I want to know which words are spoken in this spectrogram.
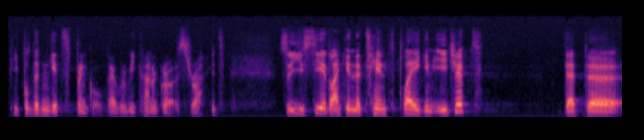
People didn't get sprinkled. That would be kind of gross, right? So you see it like in the 10th plague in Egypt that the,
